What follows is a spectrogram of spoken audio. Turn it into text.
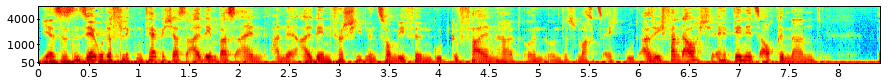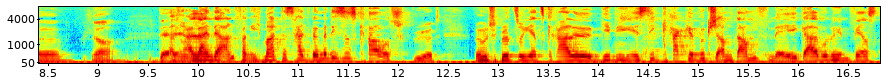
Ja, es ist ein sehr guter Flickenteppich aus all dem, was ein, an all den verschiedenen Zombie-Filmen gut gefallen hat. Und, und das macht's echt gut. Also ich fand auch, ich hätte den jetzt auch genannt. Äh, ja. Der, Also allein der Anfang. Ich mag das halt, wenn man dieses Chaos spürt. Wenn man spürt, so jetzt gerade ist die Kacke wirklich am Dampfen, ey. Egal wo du hinfährst,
